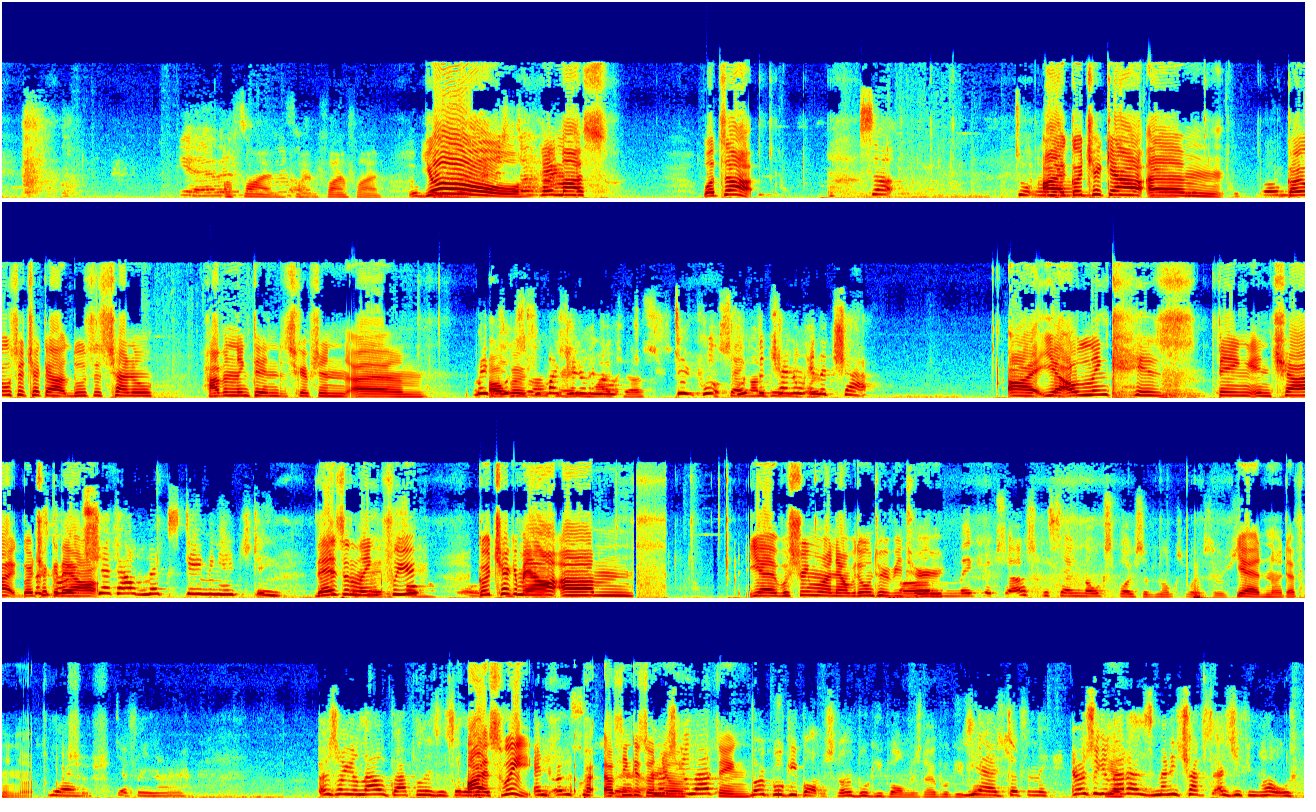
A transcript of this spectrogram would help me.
Yeah, but Oh, it's fine, not- fine, fine, fine. We'll Yo! Hey like- Mus. What's up? What's up? Alright, go check out um go also check out Louis's channel. Haven't linked it in the description. Um Wait, I'll put, go- put my channel in the chest. dude. Put, Saying put I'm the channel in the chat. alright, yeah, I'll link his thing in chat. Go Let's check go it out. check out Max Gaming HD. There's a Okay, link for you. Go check him out. Um Yeah, we're streaming right now. We're doing 2v2. Um, make your chest just saying no explosives, no explosives. yeah, no, definitely not. Yeah, definitely no. Oh, so you're allowed grapplers and stuff ah, like Alright, sweet. And oh, also, I think it's on And your allowed- thing. No boogie bombs, no boogie bombs, no boogie bombs. yeah, definitely. And also, you're Yeah. allowed as many traps as you can hold.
